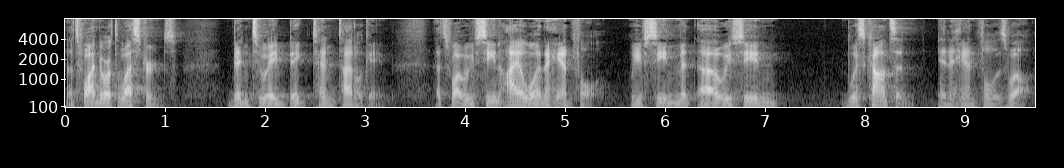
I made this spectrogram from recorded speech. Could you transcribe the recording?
That's why Northwestern's been to a Big Ten title game. That's why we've seen Iowa in a handful. We've seen uh, we've seen Wisconsin in a handful as well.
